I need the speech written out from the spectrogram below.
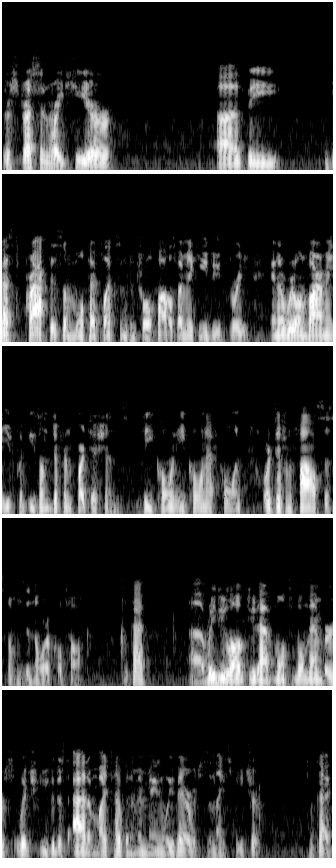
they're stressing right here uh, the best practice of multiplexing control files by making you do three. In a real environment, you'd put these on different partitions, D colon, E colon, F colon, or different file systems in the Oracle talk. Okay? Uh, redo logs, you'd have multiple members, which you could just add them by typing them in manually there, which is a nice feature. Okay?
